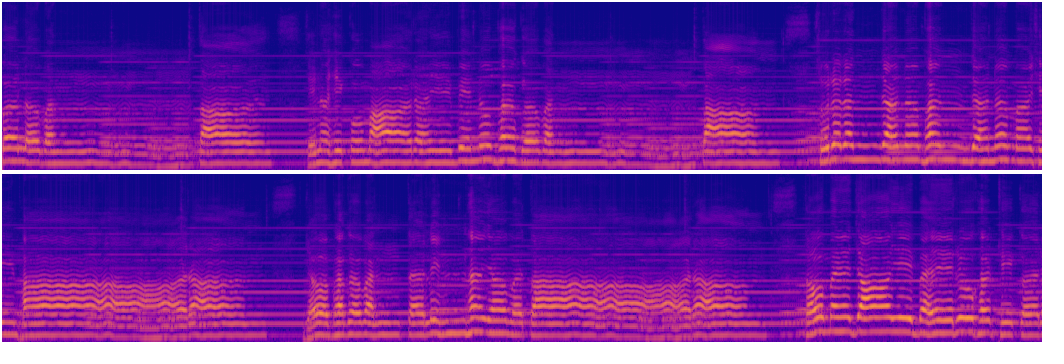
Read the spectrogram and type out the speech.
बलवंता तिन्हि कुमार बिनु भगवंता सुररंजन भंजन महिभारा जो भगवंत लिन्हयवतारा तो मैं जाए बैरुह ठिकर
